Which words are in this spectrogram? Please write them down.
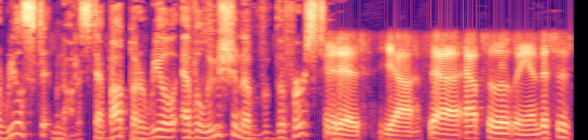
a real step, not a step up, but a real evolution of the first two. It is, yeah, uh, absolutely. And this is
